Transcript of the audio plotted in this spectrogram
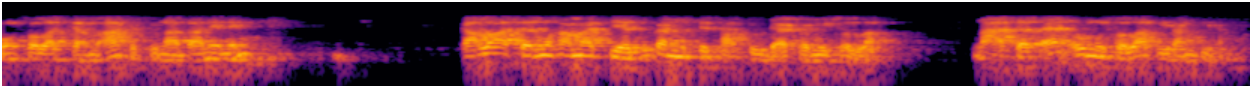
Wong sholat jamaah kesunatan ini. Kalau adat Muhammadiyah itu kan masjid satu, tidak ada musola. Nah adat NU musola pirang-pirang.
